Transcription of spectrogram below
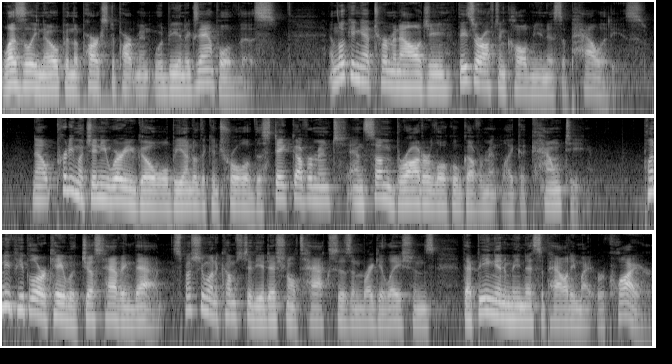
Leslie Knope in the Parks Department would be an example of this. And looking at terminology, these are often called municipalities. Now, pretty much anywhere you go will be under the control of the state government and some broader local government like a county. Plenty of people are okay with just having that, especially when it comes to the additional taxes and regulations that being in a municipality might require.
